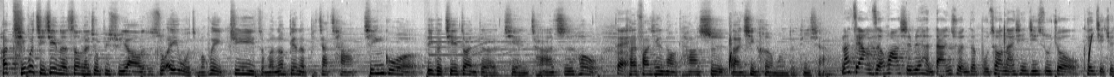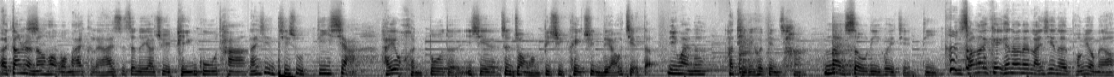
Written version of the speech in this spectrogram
他提不起劲的时候呢，就必须要说，哎，我怎么会性欲怎么能变得比较差？经过一个阶段的检查之后，对，才发现到他是男性荷尔蒙的低下。那这样子的话，是不是很单纯的补充男性？性激素就可以解决。呃，当然的话，我们还可能还是真的要去评估他男性激素低下，还有很多的一些症状，我们必须可以去了解的。另外呢。他体力会变差，耐受力会减低。你常常可以看到那男性的朋友们啊，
